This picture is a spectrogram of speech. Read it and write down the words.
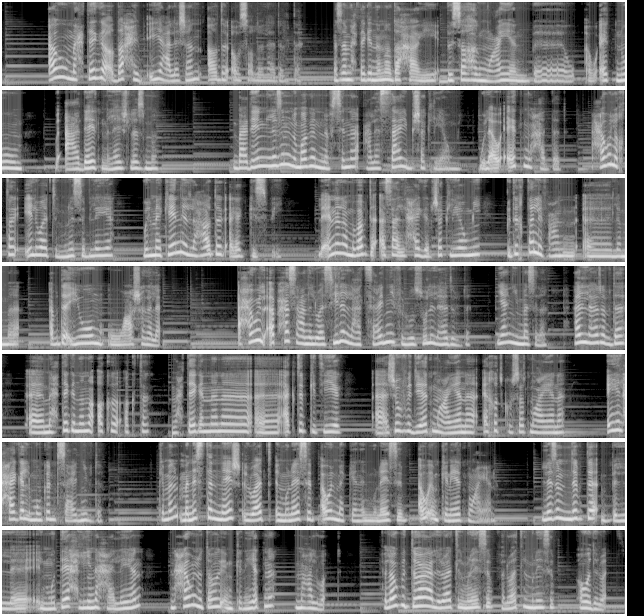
أو محتاجة أضحي بإيه علشان أقدر أوصل للهدف ده؟ مثلا محتاجة إن أنا أضحي بسهر معين بأوقات نوم بقعدات ملهاش لازمة. بعدين لازم نمرن نفسنا على السعي بشكل يومي ولأوقات محددة. أحاول أختار إيه الوقت المناسب ليا والمكان اللي هقدر أركز فيه لأن لما ببدأ أسعى لحاجة بشكل يومي بتختلف عن آه لما أبدأ يوم وعشرة لأ. أحاول أبحث عن الوسيلة اللي هتساعدني في الوصول للهدف ده. يعني مثلا هل الهدف ده آه محتاج إن أنا أقرأ أكتر؟ محتاج إن أنا آه أكتب كتير؟ آه أشوف فيديوهات معينة؟ أخد كورسات معينة؟ إيه الحاجة اللي ممكن تساعدني في ده؟ كمان ما نستناش الوقت المناسب أو المكان المناسب أو إمكانيات معينة. لازم نبدأ بالمتاح لينا حاليا نحاول نطور إمكانياتنا مع الوقت. فلو بتدور على الوقت المناسب فالوقت المناسب هو دلوقتي.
